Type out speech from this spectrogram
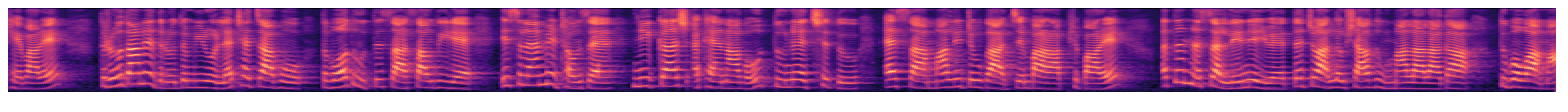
ခဲ့ပါတယ်။သူတို့သားနဲ့သူတို့သမီးတို့လက်ထက်ကြဖို့သဘောတူတစ္ဆာစောင့်တည်တဲ့အစ္စလာမစ်ထုံးစံနီကတ်အခမ်းအနားကိုသူနဲ့ချစ်သူအက်ဆာမာလီတိုကကျင်းပတာဖြစ်ပါတယ်။အသက်24နှစ်အရွယ်တက်ကြွလှုပ်ရှားသူမာလာလာကသူ့ဘဝမှာ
